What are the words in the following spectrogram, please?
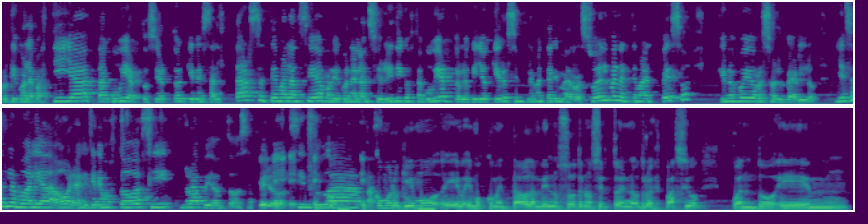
porque con la pastilla está cubierto, ¿cierto? Quiere saltarse el tema de la ansiedad porque con el ansiolítico está cubierto. Lo que yo quiero es simplemente que me resuelvan el tema del peso, que no he podido resolverlo. Y esa es la modalidad ahora, que queremos todo así rápido entonces, pero eh, eh, sin duda... es como lo que hemos, eh, hemos comentado también nosotros, ¿no es cierto?, en otros espacios, cuando em,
